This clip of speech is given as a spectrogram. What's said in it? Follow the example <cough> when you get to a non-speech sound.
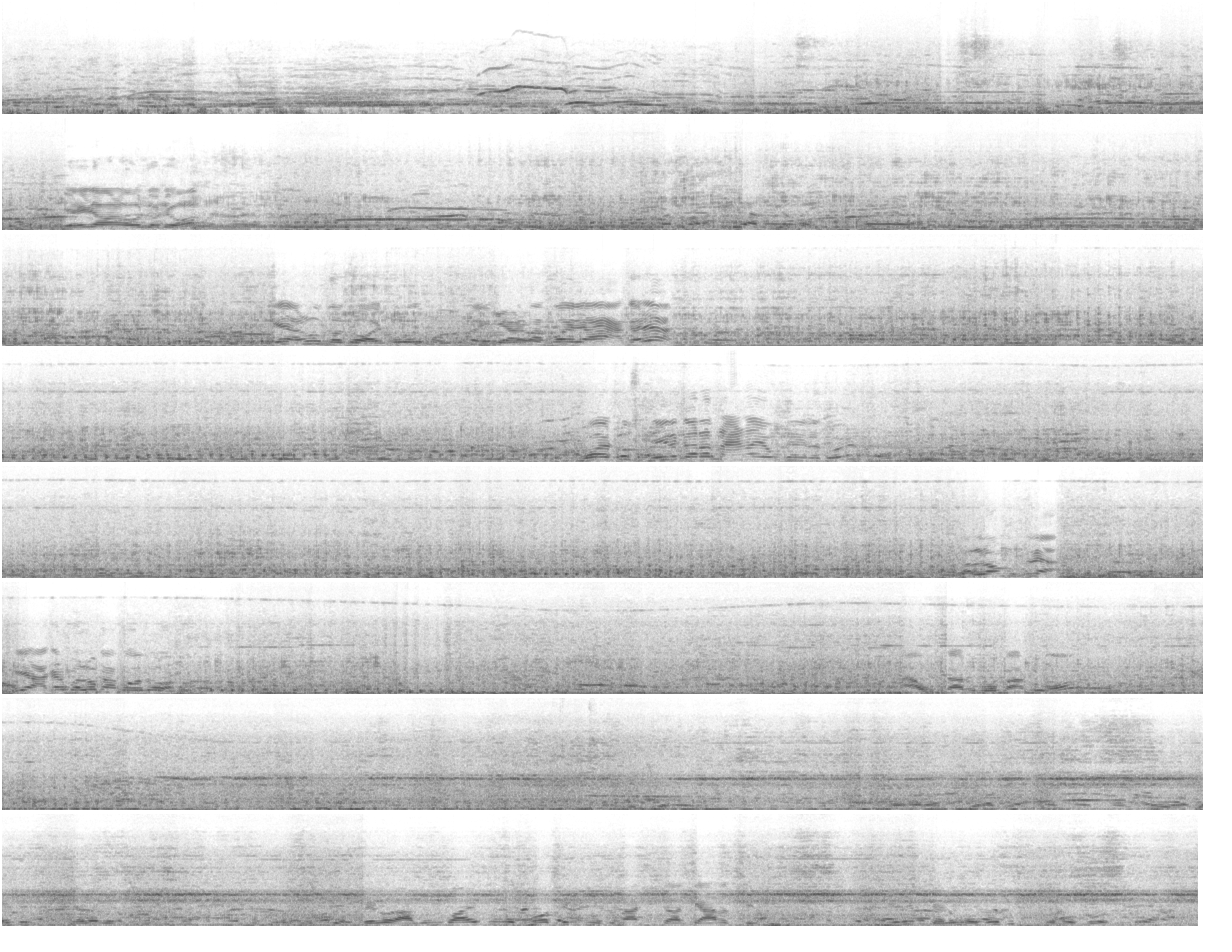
જઈ જવાનો હો. જોજો કે આનું થતું હોય? થોડું મોટું નહીં. આગળ સ્પીડ કરે તાણા એવું થઈ રહ્યું બલ્લો ઉતર્યા એ આગળ બલ્લો કાકો હતો. આ ઉતારું બહુ કાઢું હો. પેલું રાજન તો આવ્યું હતું છ ફીટ મોટું ના ચાર જ ફીટ પેલું મોટું હતું એ મોટું હતું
